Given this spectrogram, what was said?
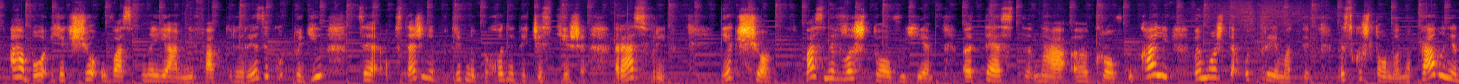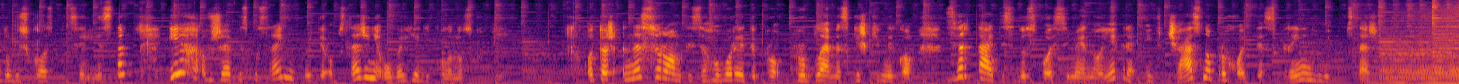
Або якщо у вас наявні фактори ризику, тоді це обстеження потрібно проходити частіше, раз в рік. Якщо вас не влаштовує е, тест на е, кров у калі, ви можете отримати безкоштовне направлення до військового спеціаліста і вже безпосередньо пройти обстеження у вигляді колоноскопії. Отож, не соромтеся говорити про проблеми з кишківником, звертайтеся до свого сімейного лікаря і вчасно проходьте скринінгові обстеження.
